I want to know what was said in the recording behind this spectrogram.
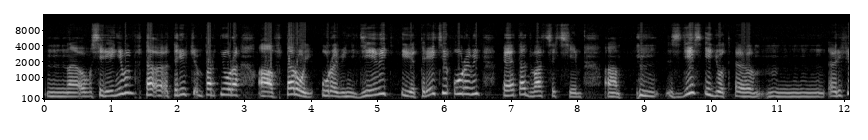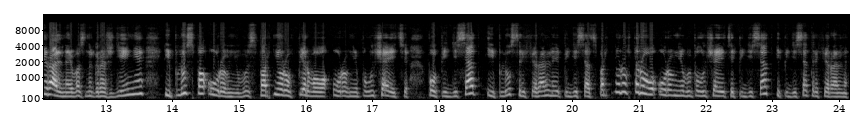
сиреневым, три партнера, а второй уровень 9 и третий уровень это 27. А, здесь идет э, реферальное вознаграждение и плюс по уровню. Вы с партнеров первого уровня получаете по 50 и плюс реферальные 50. С партнеров второго уровня вы получаете 50 и 50 реферальные.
